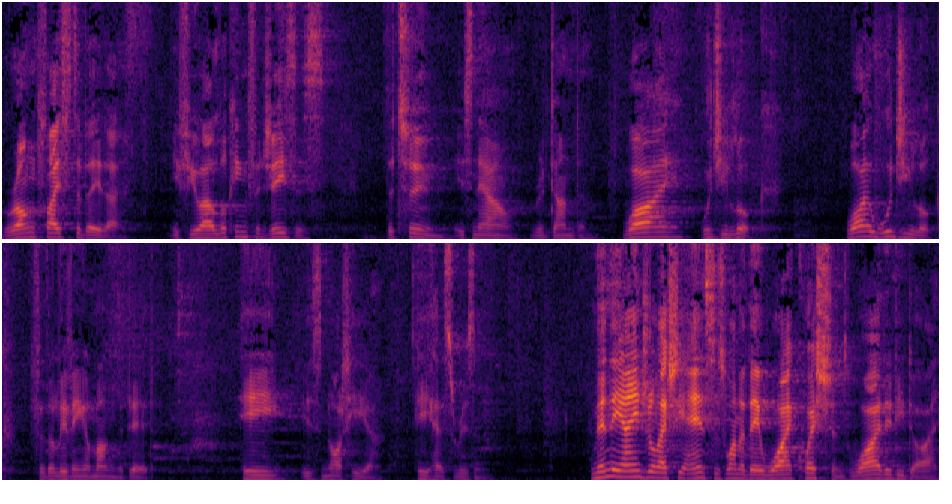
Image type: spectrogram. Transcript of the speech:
wrong place to be though. If you are looking for Jesus, the tomb is now redundant. Why would you look? Why would you look for the living among the dead? He is not here, he has risen. And then the angel actually answers one of their why questions. Why did he die?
